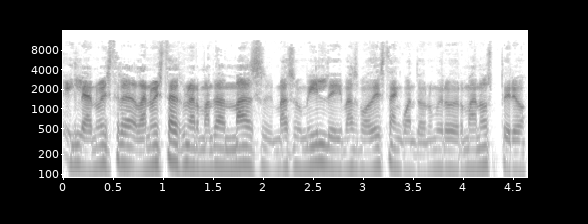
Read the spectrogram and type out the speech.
Y, y, la nuestra, la nuestra es una hermandad más, más humilde y más modesta en cuanto a número de hermanos, pero,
